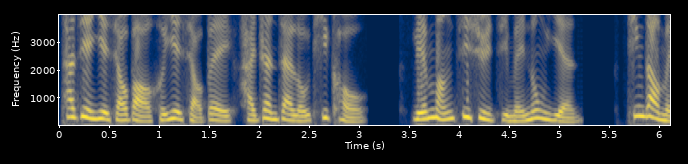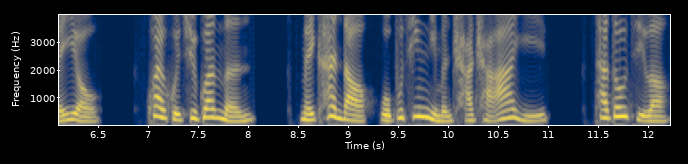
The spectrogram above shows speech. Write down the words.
他见叶小宝和叶小贝还站在楼梯口，连忙继续挤眉弄眼。听到没有？快回去关门！没看到我不亲你们茶茶阿姨？他都急了。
